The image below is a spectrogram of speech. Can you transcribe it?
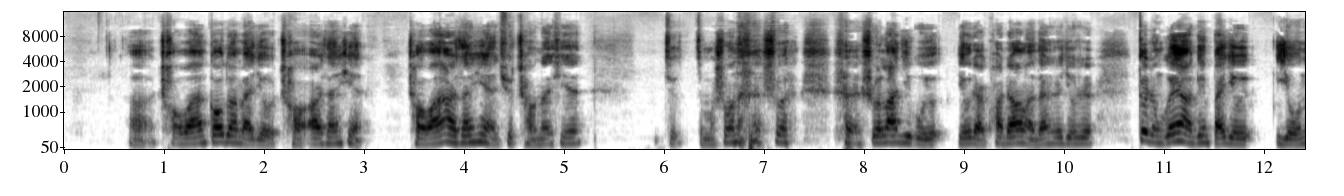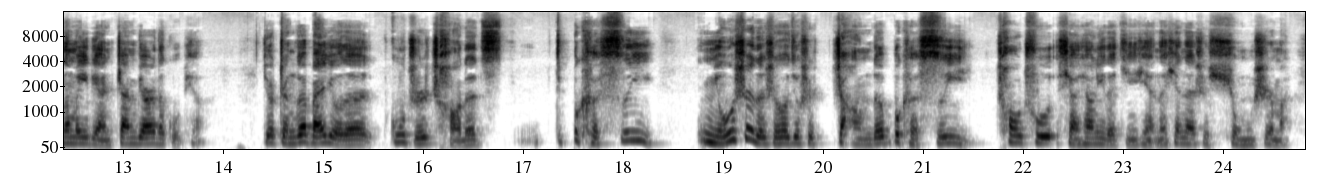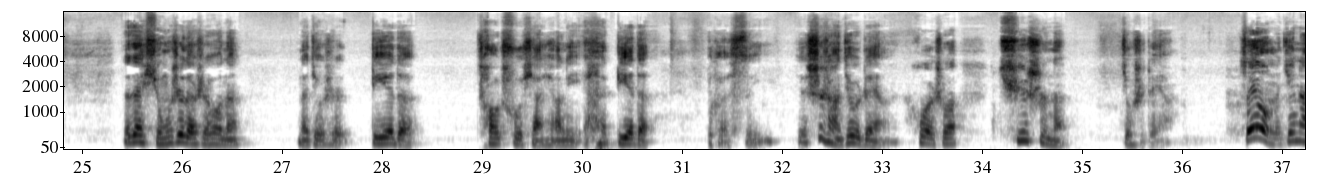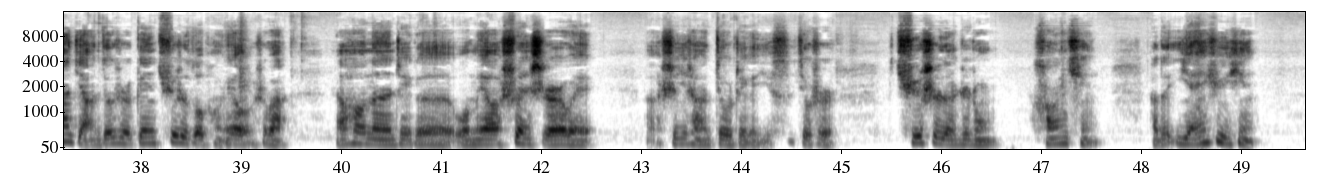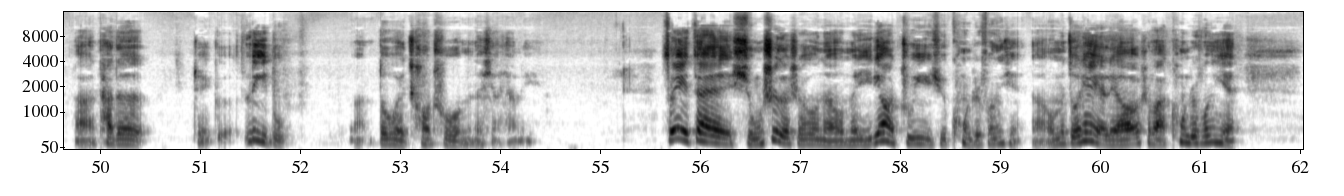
啊，炒完高端白酒，炒二三线，炒完二三线去炒那些，就怎么说呢？说 说垃圾股有有点夸张了，但是就是各种各样跟白酒有那么一点沾边的股票，就整个白酒的估值炒的就不可思议。牛市的时候就是涨得不可思议，超出想象力的极限。那现在是熊市嘛？那在熊市的时候呢，那就是跌的。超出想象力，跌的不可思议。市场就是这样，或者说趋势呢就是这样。所以我们经常讲，就是跟趋势做朋友，是吧？然后呢，这个我们要顺势而为啊，实际上就是这个意思，就是趋势的这种行情，它的延续性啊，它的这个力度啊，都会超出我们的想象力。所以在熊市的时候呢，我们一定要注意去控制风险啊。我们昨天也聊是吧？控制风险，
